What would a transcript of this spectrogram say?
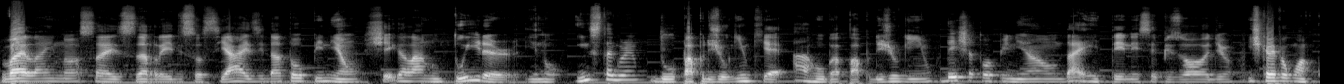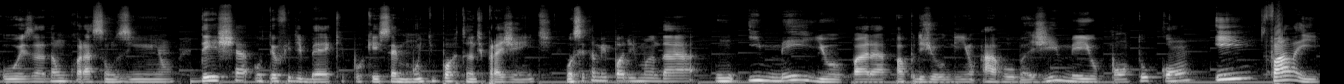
vai lá em nossas redes sociais e dá a tua opinião. Chega lá no Twitter e no Instagram do Papo de Joguinho, que é arroba Papo de Joguinho. Deixa a tua opinião, dá RT nesse episódio, escreve alguma coisa, dá um coraçãozinho, deixa o teu feedback, porque isso é muito importante pra gente. Você também pode mandar um e-mail para papodejoguinho.gmail.com e fala aí.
